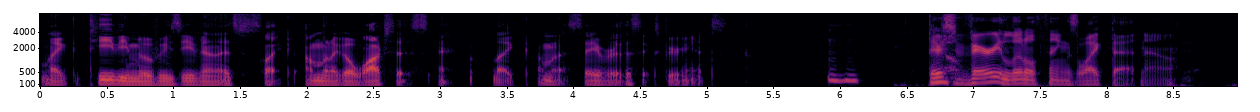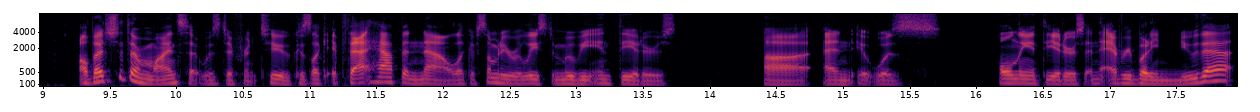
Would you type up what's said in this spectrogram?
like tv movies even it's just like i'm gonna go watch this and like i'm gonna savor this experience There's very little things like that now. I'll bet you their mindset was different too. Because like if that happened now, like if somebody released a movie in theaters, uh, and it was only in theaters and everybody knew that,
